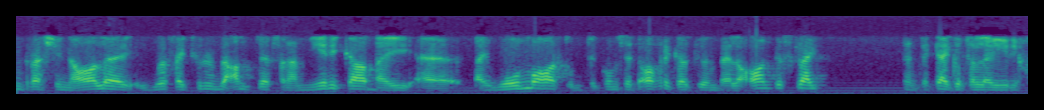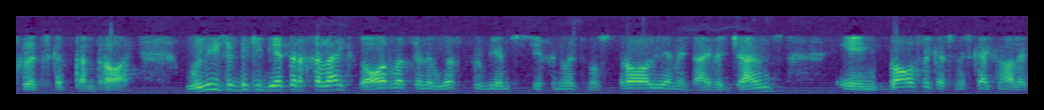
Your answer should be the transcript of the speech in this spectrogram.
internasionale hoofuitvoerende beampte van Amerika by uh, by Walmart om te kom Suid-Afrika toe om by hulle aan te sluit en te kyk of hulle hierdie groot skip kan draai. Woolies het 'n bietjie beter gelyk. Daar was hulle hoofprobleem soos jy genoem in Australië met David Jones en plaaslik as mens kyk na hulle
